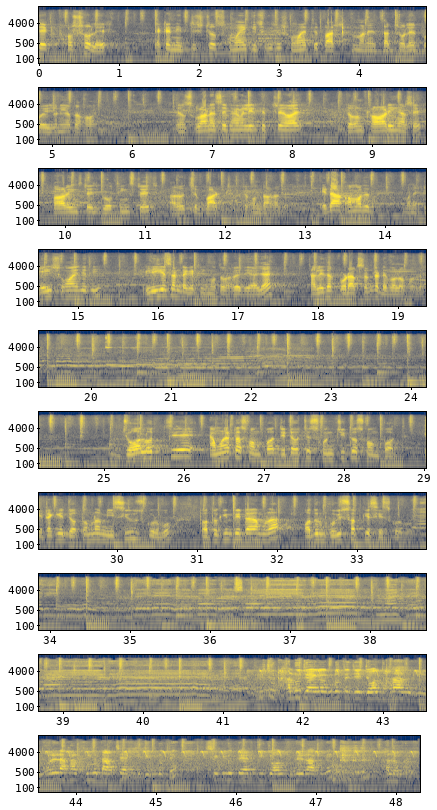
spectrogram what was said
প্রত্যেক ফসলের একটা নির্দিষ্ট সময়ে কিছু কিছু সময়তে পাশ মানে তার জলের প্রয়োজনীয়তা হয়। যেমন সোলানাসি ফ্যামিলির ক্ষেত্রে হয়, যখন ফ্লাওয়ারিং আসে ফ্লাওয়ারিং স্টেজ গ্রোথিং স্টেজ আর হচ্ছে বার্ড যখন দাঁড়াবে। এটা আমাদের মানে এই সময় যদি ইরিগেশনটাকে ঠিকমতোভাবে দেওয়া যায়, তাহলে তার প্রোডাকশনটা ডেভেলপ হবে। জল হচ্ছে এমন একটা সম্পদ, যেটা হচ্ছে সঞ্চিত সম্পদ। এটাকে যত আমরা মিসইউজ করব তত কিন্তু এটা আমরা অদূর ভবিষ্যৎকে শেষ করব। কিছু ঢালু জায়গাগুলোতে যে জল ধরার ধরে রাখার ক্ষমতা আছে আর কি যেগুলোতে সেগুলোতে আর কি জল ধরে রাখলে ভালো হয়।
